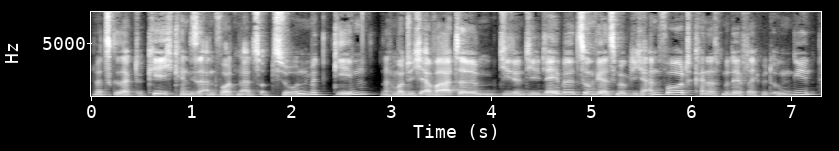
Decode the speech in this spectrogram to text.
Und hat gesagt, okay, ich kann diese Antworten als Optionen mitgeben. Nach dem Motto, ich erwarte die und die Labels irgendwie als mögliche Antwort, kann das Modell vielleicht mit umgehen.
